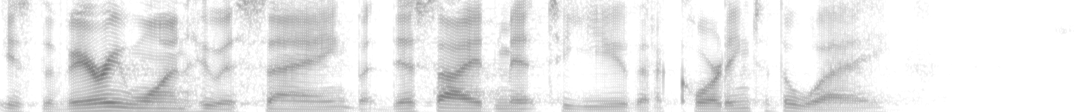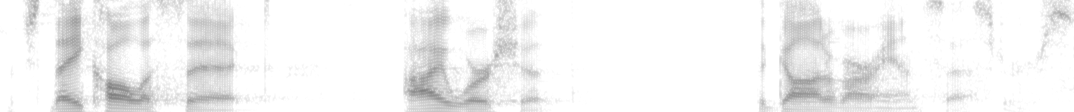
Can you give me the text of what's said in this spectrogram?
is the very one who is saying, But this I admit to you that according to the way, which they call a sect, I worship the God of our ancestors.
